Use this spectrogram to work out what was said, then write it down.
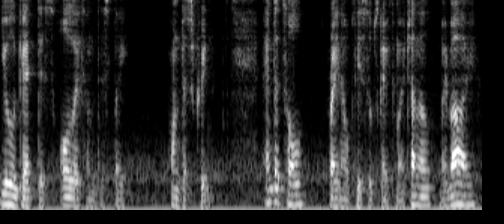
you will get this always on display on the screen. And that's all. Right now please subscribe to my channel. Bye bye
